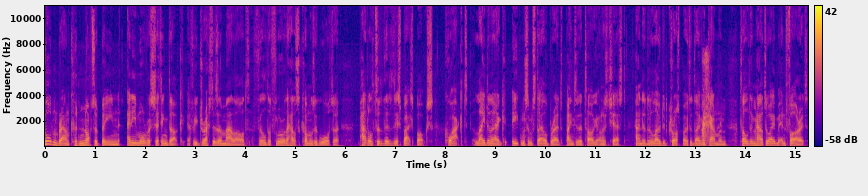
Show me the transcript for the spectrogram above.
Gordon Brown could not have been any more of a sitting duck if he dressed as a mallard, filled the floor of the House of Commons with water, paddled to the dispatch box, quacked, laid an egg, eaten some stale bread, painted a target on his chest, handed a loaded crossbow to David Cameron, told him how to aim it and fire it,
